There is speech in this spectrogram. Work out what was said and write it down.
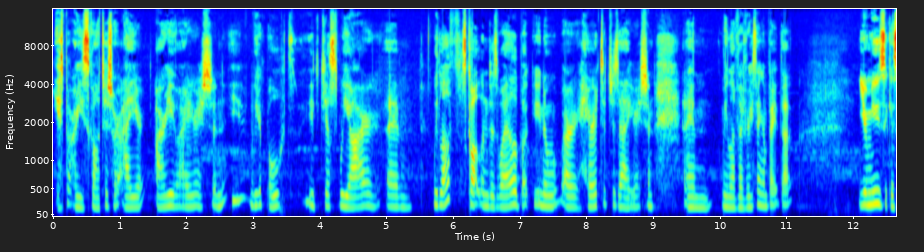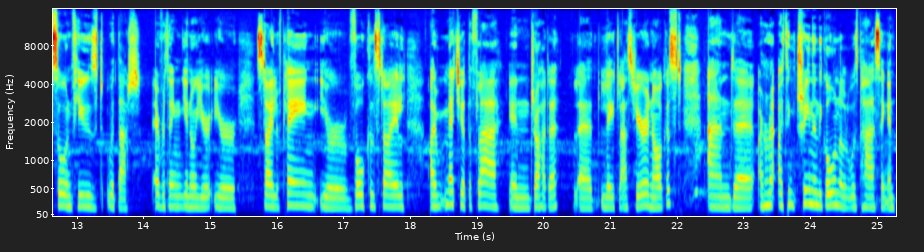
yes, but are you Scottish or are you Irish? And we're both. You just we are. Um, we love Scotland as well, but you know our heritage is Irish, and um, we love everything about that your music is so infused with that. Everything, you know, your your style of playing, your vocal style. I met you at the Fleadh in Drogheda uh, late last year in August, and uh, I remember I think Tríona Ní Dhomhnaill was passing, and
